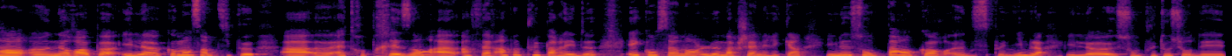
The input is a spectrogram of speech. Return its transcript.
En Europe, il commence un petit peu à euh, être présent, à, faire un peu plus parler d'eux. Et concernant le marché américain, ils ne sont pas encore euh, disponibles. Ils euh, sont plutôt sur des,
